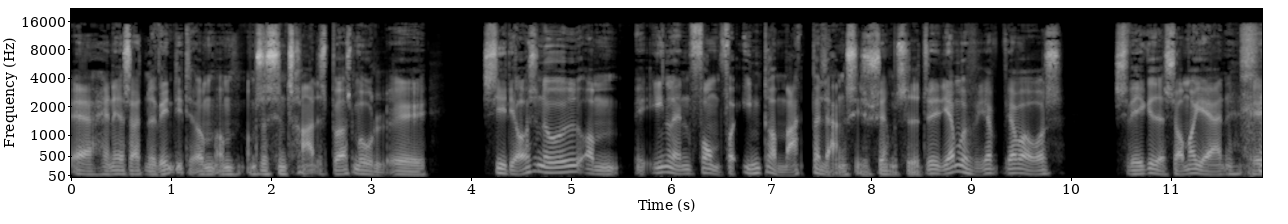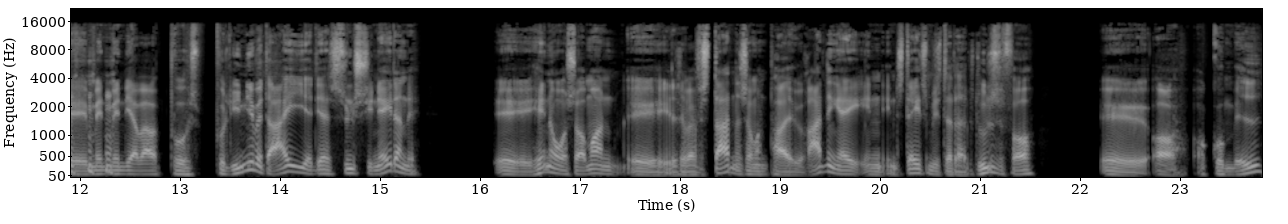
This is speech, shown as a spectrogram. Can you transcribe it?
er, han er sagt nødvendigt om, om, om så centrale spørgsmål. Øh, siger det også noget om en eller anden form for indre magtbalance i Socialdemokratiet? Det, jeg, må, jeg, jeg var jo også svækket af sommerhjerne, øh, men, men jeg var på, på linje med dig i, at jeg synes signalerne øh, hen over sommeren, øh, eller i hvert fald starten af sommeren, pegede jo i retning af en, en statsminister, der havde besluttet sig for øh, at, at gå med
